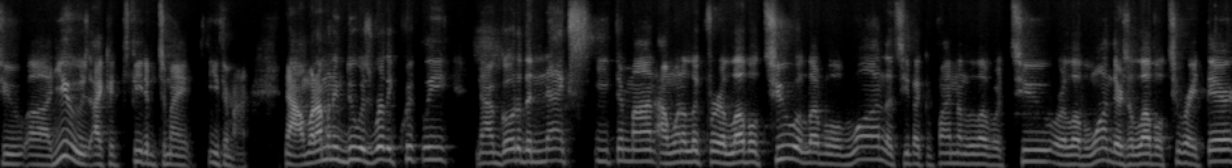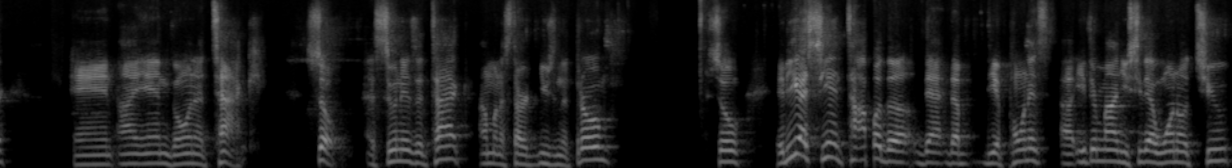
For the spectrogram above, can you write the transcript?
to uh, use, I could feed them to my Ethermon. Now, what I'm going to do is really quickly now go to the next Ethermon. I want to look for a level two, a level one. Let's see if I can find another level two or a level one. There's a level two right there. And I am going to attack. So as soon as attack, I'm going to start using the throw. So if you guys see on top of the the, the, the opponent's uh, Ethermon, you see that 102,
